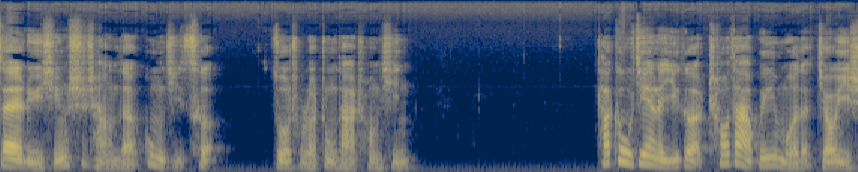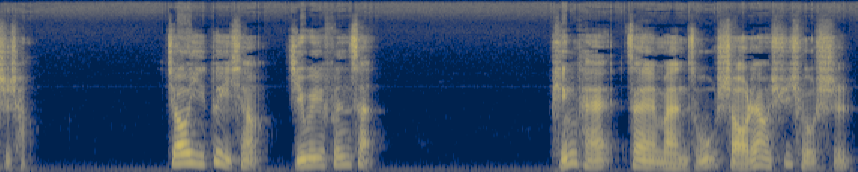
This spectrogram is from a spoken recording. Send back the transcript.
在旅行市场的供给侧做出了重大创新。它构建了一个超大规模的交易市场，交易对象极为分散。平台在满足少量需求时，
